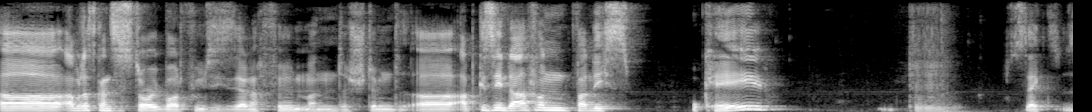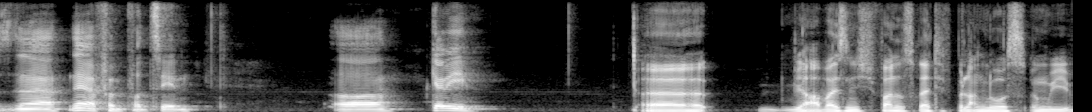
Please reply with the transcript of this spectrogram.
Äh, aber das ganze Storyboard fühlt sich sehr nach Film an, das stimmt. Äh, abgesehen davon fand ich's okay. Sechs, naja, naja, fünf von zehn. Äh, Gabby. Äh, ja, weiß nicht, ich fand es relativ belanglos. Irgendwie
